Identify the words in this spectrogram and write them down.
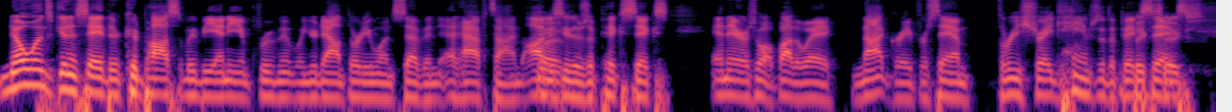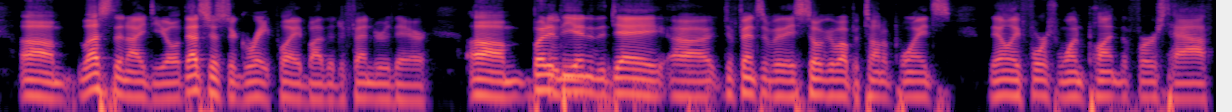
no one's going to say there could possibly be any improvement when you're down 31 7 at halftime. Obviously, Right. there's a pick six in there as well. By the way, not great for Sam. Three straight games with a pick, Pick six. six. Um, less than ideal. That's just a great play by the defender there. Um, but at the end of the day, uh, defensively, they still give up a ton of points. They only forced one punt in the first half.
